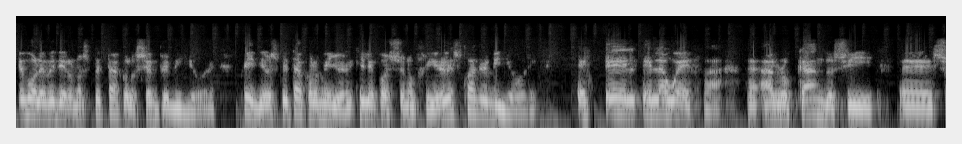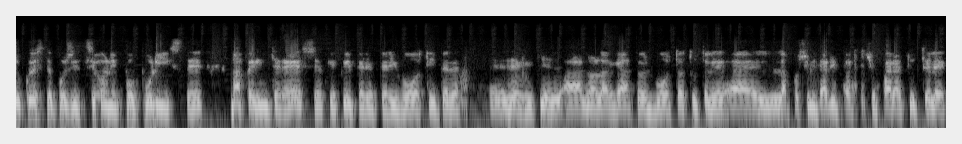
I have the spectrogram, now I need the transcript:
e vuole vedere uno spettacolo sempre migliore. Quindi lo spettacolo migliore che le possono offrire le squadre migliori e, e, e la UEFA eh, arroccandosi eh, su queste posizioni populiste, ma per interesse, anche qui per, per i voti, per, eh, hanno allargato il voto a tutte le, eh, la possibilità di partecipare a tutte le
